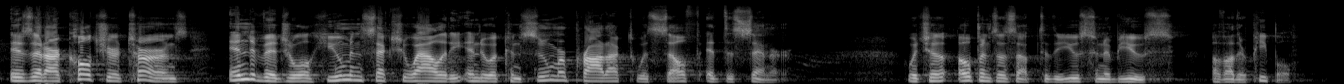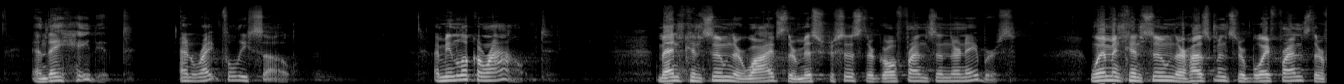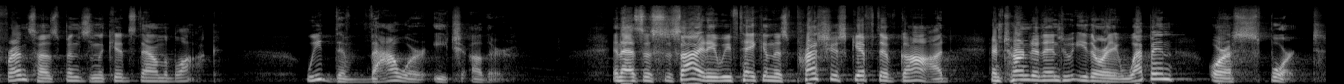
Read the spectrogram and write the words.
is that our culture turns individual human sexuality into a consumer product with self at the center, which opens us up to the use and abuse of other people and they hate it, and rightfully so. I mean, look around. Men consume their wives, their mistresses, their girlfriends, and their neighbors. Women consume their husbands, their boyfriends, their friends' husbands, and the kids down the block. We devour each other. And as a society, we've taken this precious gift of God and turned it into either a weapon or a sport,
